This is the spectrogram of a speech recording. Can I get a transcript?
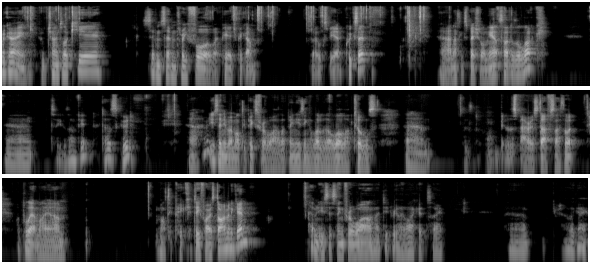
Okay, change lock here. 7734 by PH Picker. So it looks to be a quick set. Uh, nothing special on the outside of the lock. Uh, see, does that fit? It does, good. Uh, I haven't used any of my multi-picks for a while. I've been using a lot of the Law Lock tools. Um, a bit of the Sparrow stuff, so I thought I'll pull out my um, multi-pick D-Forest Diamond again haven't used this thing for a while and I did really like it. So uh, give it another go.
